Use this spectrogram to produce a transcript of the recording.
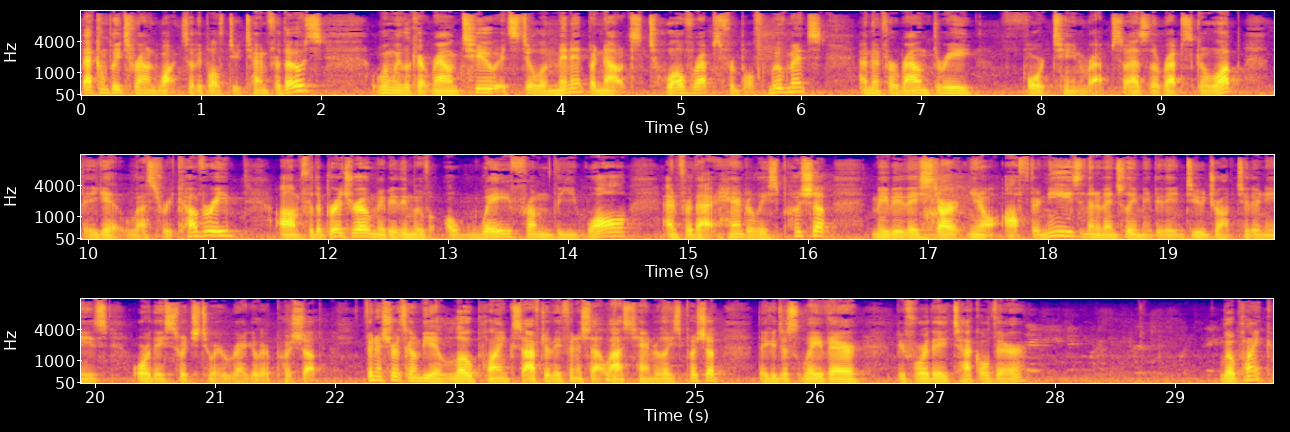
That completes round one. So they both do 10 for those. When we look at round two, it's still a minute, but now it's 12 reps for both movements. And then for round three, 14 reps. So as the reps go up, they get less recovery. Um, for the bridge row, maybe they move away from the wall. And for that hand release push-up, maybe they start, you know, off their knees and then eventually maybe they do drop to their knees or they switch to a regular push-up. Finisher is gonna be a low plank. So after they finish that last hand release push-up, they could just lay there before they tackle their low plank.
